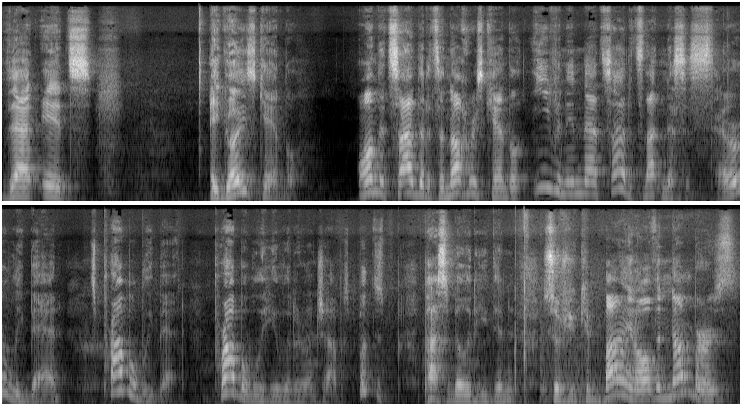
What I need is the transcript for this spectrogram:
that it's a guy's candle, on the tzad that it's a nachris candle, even in that tzad, it's not necessarily bad. It's probably bad. Probably he lit it on Shabbos, but there's possibility he didn't. So if you combine all the numbers,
